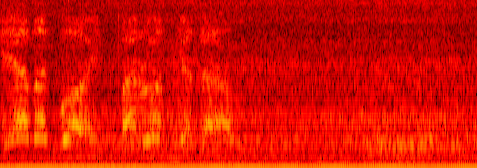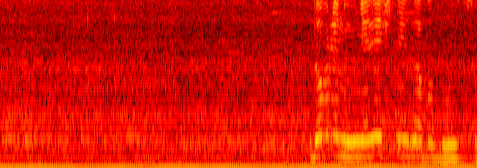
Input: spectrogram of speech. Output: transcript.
Всем отбой! Барон сказал. да блин, у меня вечная игра багуется.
